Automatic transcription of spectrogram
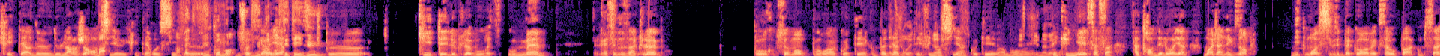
critère de, de l'argent, bah, aussi le critère aussi. En fait, vu comment, vu comment c'était vu, je peux, quitter le club ou, ou même rester dans un club pour seulement pour un côté, comme tu as dit, un côté financier, un côté vraiment pécunier, ça, ça, ça te rend déloyal. Moi, j'ai un exemple. Dites-moi si vous êtes d'accord avec ça ou pas, comme ça,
